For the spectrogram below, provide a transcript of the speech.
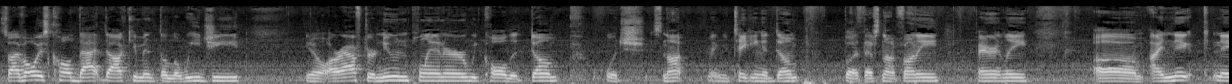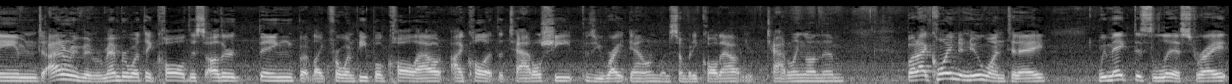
So I've always called that document the Luigi. You know, our afternoon planner, we called it dump, which it's not when you're taking a dump, but that's not funny, apparently. Um, I nicknamed, I don't even remember what they call this other thing, but like for when people call out, I call it the tattle sheet because you write down when somebody called out you're tattling on them. But I coined a new one today. We make this list, right,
